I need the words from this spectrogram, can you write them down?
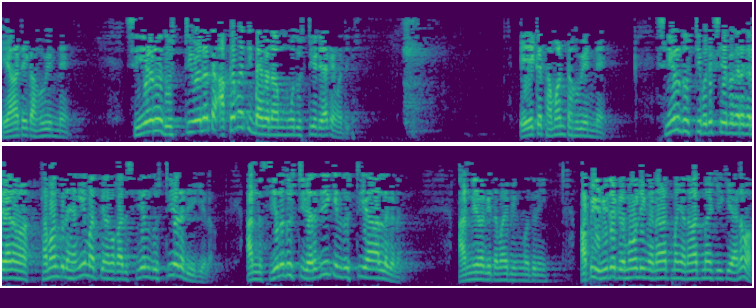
එයාට ඒක අහුවෙන්නේ නැහැ. සියලු දෘෂ්ටි වලට අකමැති බව නම් වූ දෘෂ්ටියට එයා කැමතියි. ඒක Tamanට අහුවෙන්නේ සියලු දෘෂ්ටි ප්‍රතික්ෂේප කර කර යනවා Taman තුළ හැඟීමක් තියෙනවා මොකද සියලු දෘෂ්ටි වැරදි කියලා. අන්න සියලු දෘෂ්ටි වැරදි කියන දෘෂ්ටිය ආල්ලගෙන. අන්න වගේ තමයි පින්වතුනි. අපි විවිධ ක්‍රමවලින් අනාත්මයි අනාත්මයි කිය කිය යනවා.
